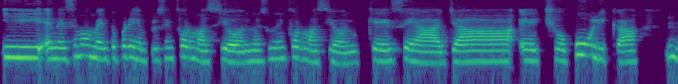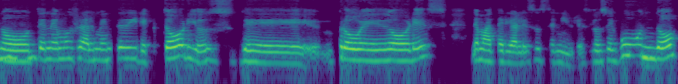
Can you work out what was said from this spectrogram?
Y en ese momento, por ejemplo, esa información no es una información que se haya hecho pública, no tenemos realmente directorios de proveedores de materiales sostenibles. Lo segundo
